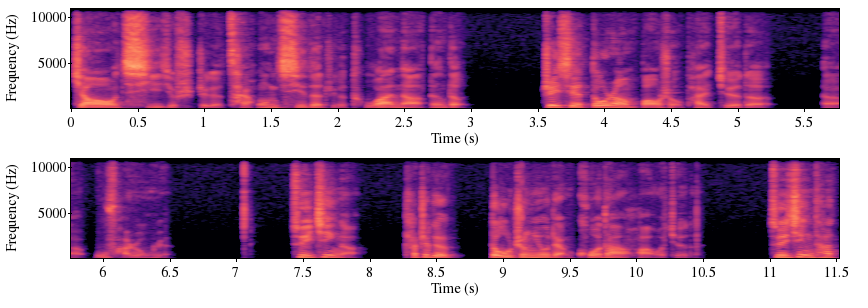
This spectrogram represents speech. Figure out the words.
骄傲旗，就是这个彩虹旗的这个图案呐，等等，这些都让保守派觉得呃无法容忍。最近啊，他这个斗争有点扩大化，我觉得最近他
